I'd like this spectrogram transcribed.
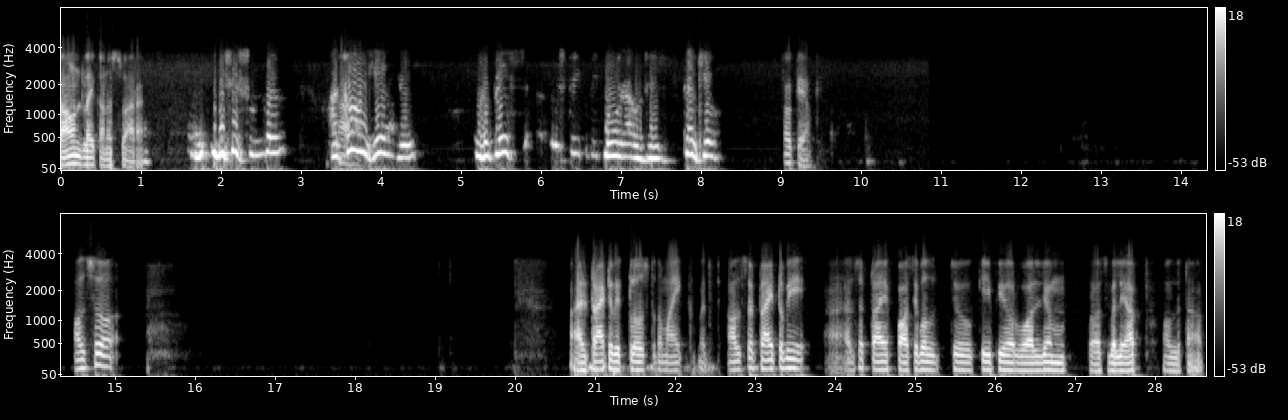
sound like anuswara This is Sundar. I Ah. can't hear you. Will you please speak a bit more loudly? Thank you. okay okay also i'll try to be close to the mic but also try to be uh, also try if possible to keep your volume possibly up all the time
